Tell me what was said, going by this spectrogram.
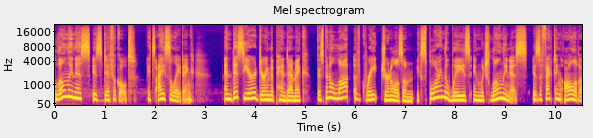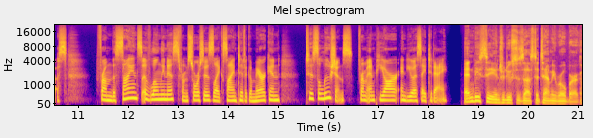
Loneliness is difficult, it's isolating. And this year, during the pandemic, there's been a lot of great journalism exploring the ways in which loneliness is affecting all of us. From the science of loneliness from sources like Scientific American to solutions from NPR and USA Today. NBC introduces us to Tammy Roberg.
